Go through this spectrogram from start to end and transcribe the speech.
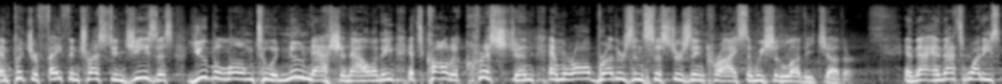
and put your faith and trust in Jesus, you belong to a new nationality. It's called a Christian, and we're all brothers and sisters in Christ. Christ and we should love each other. And, that, and that's, what he's,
